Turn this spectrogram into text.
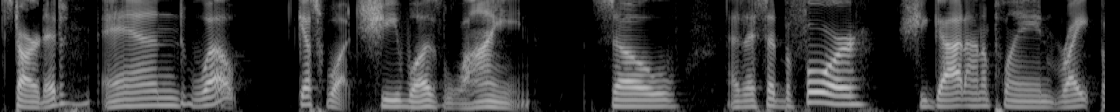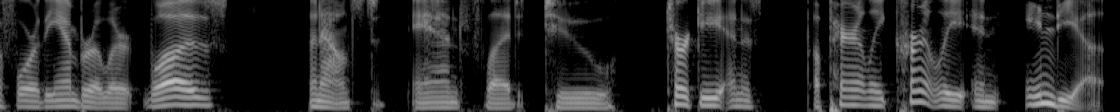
started, and well, guess what? She was lying. So, as I said before, she got on a plane right before the Amber Alert was announced and fled to Turkey and is apparently currently in India.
